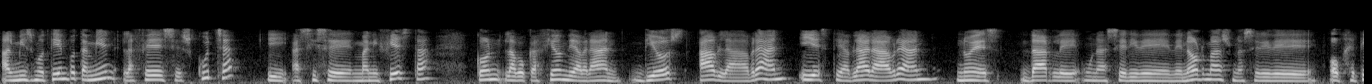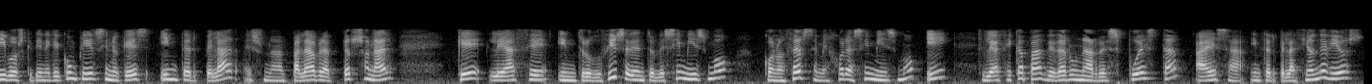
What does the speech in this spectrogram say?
Al mismo tiempo también la fe se escucha y así se manifiesta con la vocación de Abraham. Dios habla a Abraham y este hablar a Abraham no es darle una serie de, normas, una serie de objetivos que tiene que cumplir, sino que es interpelar, es una palabra personal que le hace introducirse dentro de sí mismo, conocerse mejor a sí mismo y le hace capaz de dar una respuesta a esa interpelación de Dios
